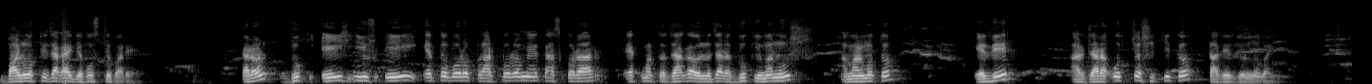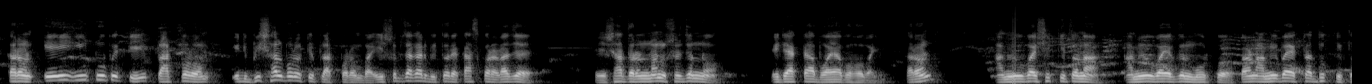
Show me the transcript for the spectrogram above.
ভালো একটি জায়গায় গিয়ে পৌঁছতে পারে। কারণ দুঃখ, এই এই এত বড় প্ল্যাটফর্মে কাজ করার একমাত্র জায়গা হলো যারা দুঃখী মানুষ, আমার মতো। এদের আর যারা উচ্চ শিক্ষিত, তাদের জন্য ভাই। কারণ এই ইউটিউব একটি প্ল্যাটফর্ম এটি বিশাল বড় একটি প্ল্যাটফর্ম ভাই। এইসব জায়গার ভিতরে কাজ করাটা যে সাধারণ মানুষের জন্য এটা একটা ভয়াবহ ভাই। কারণ আমিও ভাই শিক্ষিত না, আমি ভাই একজন মূর্খ, কারণ আমি ভাই একটা দুঃখিত।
